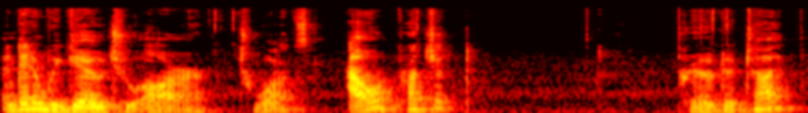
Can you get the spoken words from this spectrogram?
And then we go to our towards our project, prototype,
